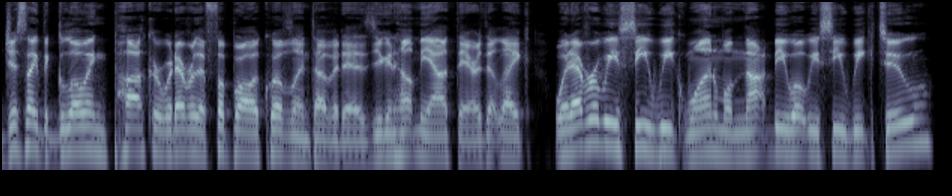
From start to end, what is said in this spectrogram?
just like the glowing puck or whatever the football equivalent of it is, you can help me out there. That like whatever we see week one will not be what we see week two,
